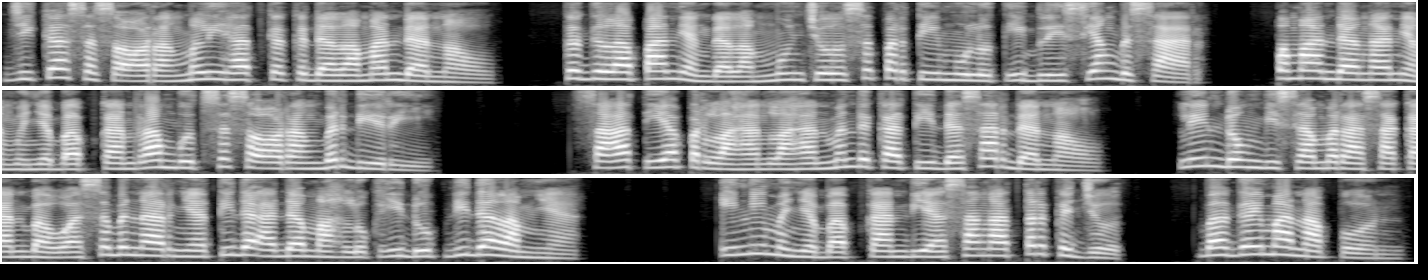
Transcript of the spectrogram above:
Jika seseorang melihat ke kedalaman danau, kegelapan yang dalam muncul seperti mulut iblis yang besar, pemandangan yang menyebabkan rambut seseorang berdiri. Saat ia perlahan-lahan mendekati dasar danau, Lindong bisa merasakan bahwa sebenarnya tidak ada makhluk hidup di dalamnya. Ini menyebabkan dia sangat terkejut. Bagaimanapun,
